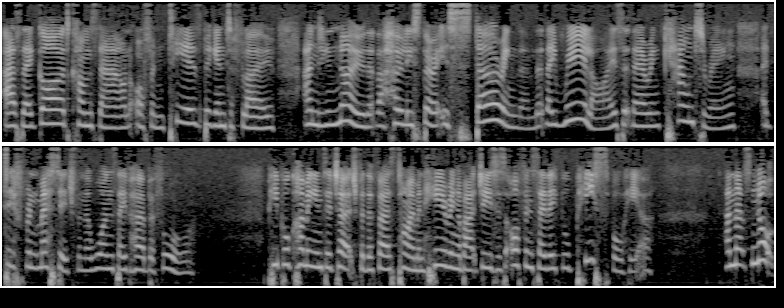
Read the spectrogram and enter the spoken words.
as their guard comes down, often tears begin to flow, and you know that the Holy Spirit is stirring them, that they realize that they're encountering a different message from the ones they've heard before. People coming into church for the first time and hearing about Jesus often say they feel peaceful here and that's not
